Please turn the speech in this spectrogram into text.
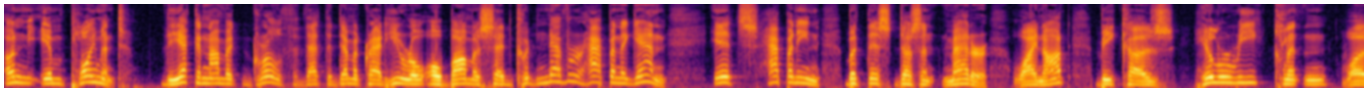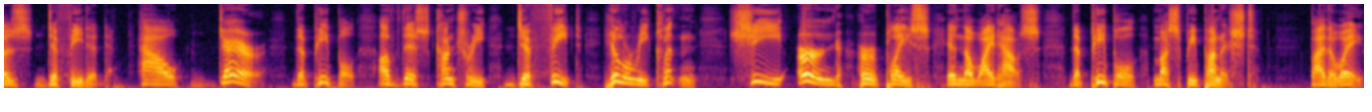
unemployment, the economic growth that the Democrat hero Obama said could never happen again. It's happening, but this doesn't matter. Why not? Because Hillary Clinton was defeated. How dare the people of this country defeat Hillary Clinton? She earned her place in the White House. The people must be punished. By the way,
